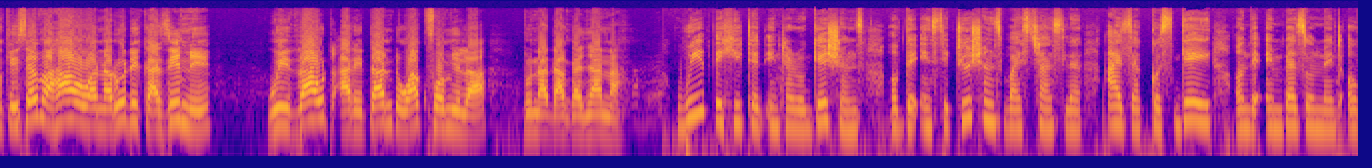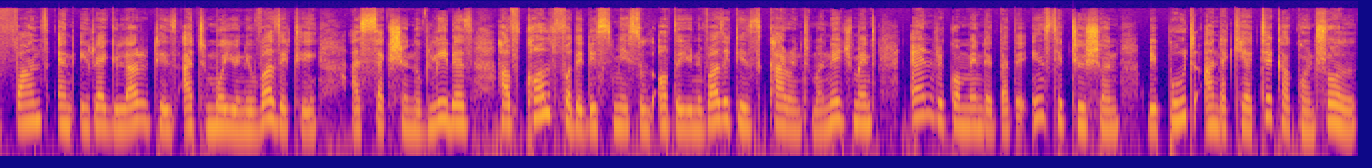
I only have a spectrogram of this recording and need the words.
Tukisema hao wanarudi kazini without a return to work formula, tunadanganyana. With the heated interrogations of the institution's vice chancellor Isaac Kosgei on the embezzlement of funds and irregularities at Moi University, a section of leaders have called for the dismissal of the university's current management and recommended that the institution be put under caretaker control.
